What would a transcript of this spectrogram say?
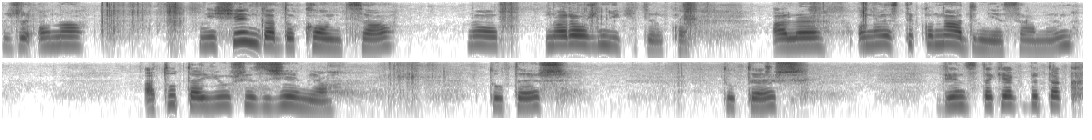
że ona nie sięga do końca. No, narożniki tylko, ale ona jest tylko na dnie samym. A tutaj już jest ziemia. Tu też, tu też. Więc tak jakby tak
